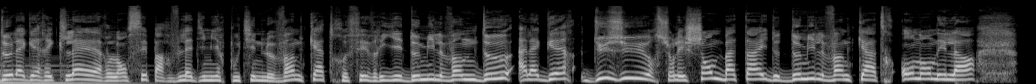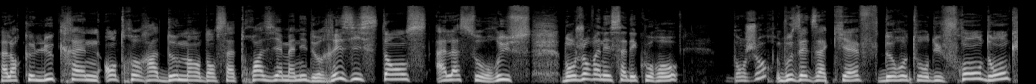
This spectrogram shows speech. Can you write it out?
de la guerre éclair lancée par Vladimir Poutine le 24 février 2022 à la guerre d'usure sur les champs de bataille de 2024. On en est là alors que l'Ukraine entrera demain dans sa troisième année de résistance à l'assaut russe. Bonjour Vanessa Descoureaux. Bonjour. Vous êtes à Kiev, de retour du front donc,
